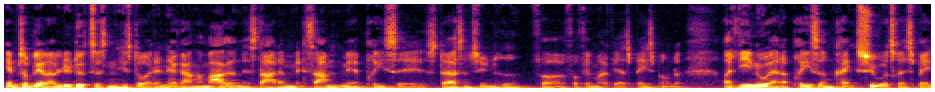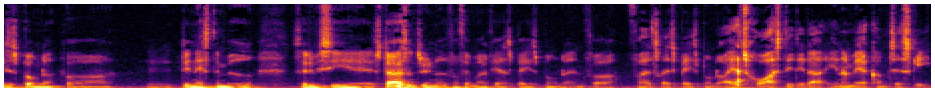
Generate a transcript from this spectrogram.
jamen så bliver der lyttet til sådan en historie den her gang, og markederne starter med det samme med at prise øh, større sandsynlighed for, for 75 basispunkter. Og lige nu er der priser omkring 67 basispunkter for øh, det næste møde. Så det vil sige øh, større sandsynlighed for 75 basispunkter end for, for 50 basispunkter. Og jeg tror også, det er det, der ender med at komme til at ske.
